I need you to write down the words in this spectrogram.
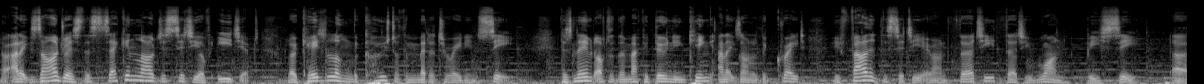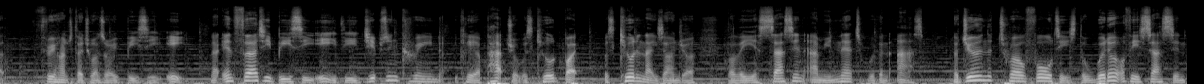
Now Alexandria is the second largest city of Egypt, located along the coast of the Mediterranean Sea. It is named after the Macedonian king Alexander the Great, who founded the city around 3031 BC. Uh, 331 sorry, BCE. Now in 30 BCE, the Egyptian queen Cleopatra was killed by was killed in Alexandria by the assassin Amunet with an asp. Now during the 1240s, the widow of the assassin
